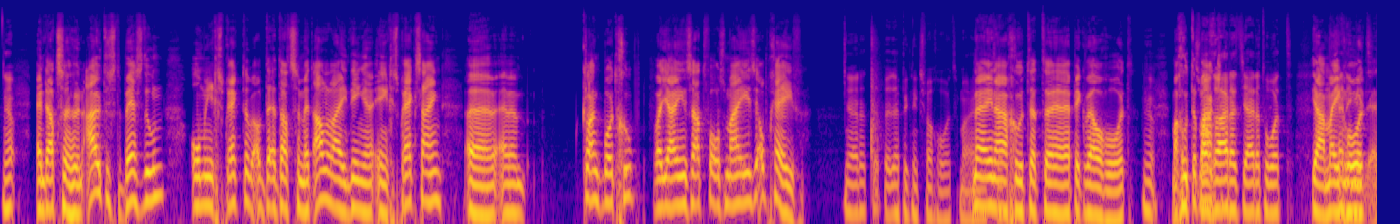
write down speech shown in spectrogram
Ja. En dat ze hun uiterste best doen om in gesprek te... Dat ze met allerlei dingen in gesprek zijn. Eh, eh, klankbordgroep, waar jij in zat, volgens mij is opgeheven. Ja, dat heb, daar heb ik niks van gehoord. Maar Nee, nou goed, dat eh, heb ik wel gehoord. Ja. Maar goed, Het dat maakt... raar dat jij dat hoort. Ja, maar ik hoor... eh,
